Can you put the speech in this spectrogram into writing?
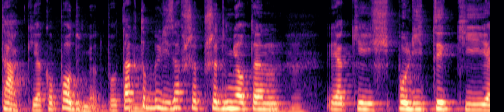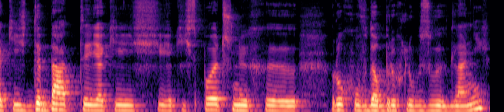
tak, jako podmiot, bo tak to byli zawsze przedmiotem jakiejś polityki, jakiejś debaty, jakiejś, jakichś społecznych y, ruchów dobrych lub złych dla nich,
